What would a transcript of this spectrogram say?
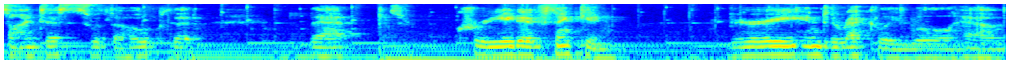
scientists with the hope that that creative thinking very indirectly will have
